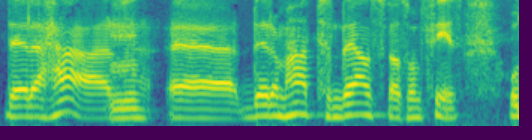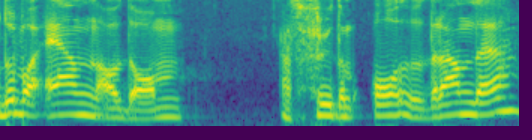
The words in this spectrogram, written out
det är det här, Mm. eh, det är de här tendenserna som finns. Och då var en av dem, alltså förutom åldrande,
